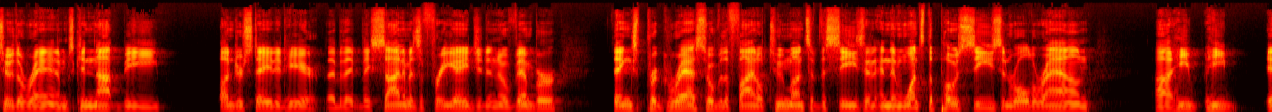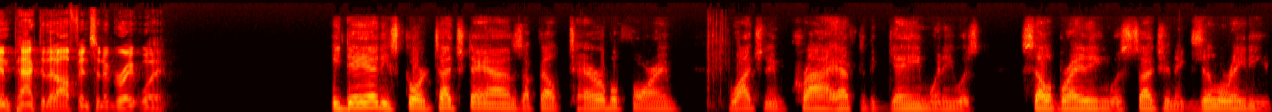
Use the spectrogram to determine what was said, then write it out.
to the Rams cannot be understated here. They, they, signed him as a free agent in November. Things progress over the final two months of the season. And then once the postseason rolled around, uh, he he impacted that offense in a great way. He did. He scored touchdowns. I felt terrible for him. Watching him cry after the game when he was celebrating was such an exhilarating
